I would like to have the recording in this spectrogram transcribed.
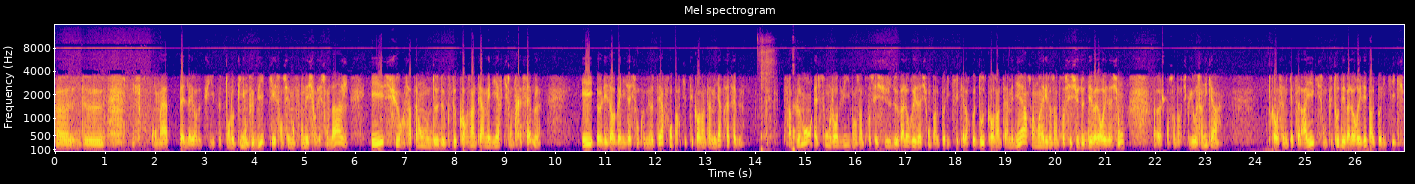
euh, de, ce qu'on appelle d'ailleurs depuis peu de temps l'opinion publique, qui est essentiellement fondée sur les sondages et sur un certain nombre de, de, corps intermédiaires qui sont très faibles. Et euh, les organisations communautaires font partie de ces corps intermédiaires très faibles. Simplement, elles sont aujourd'hui dans un processus de valorisation par le politique, alors que d'autres corps intermédiaires sont, à mon avis, dans un processus de dévalorisation. Euh, je pense en particulier aux syndicats en tout cas aux syndicats de salariés, qui sont plutôt dévalorisés par le politique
